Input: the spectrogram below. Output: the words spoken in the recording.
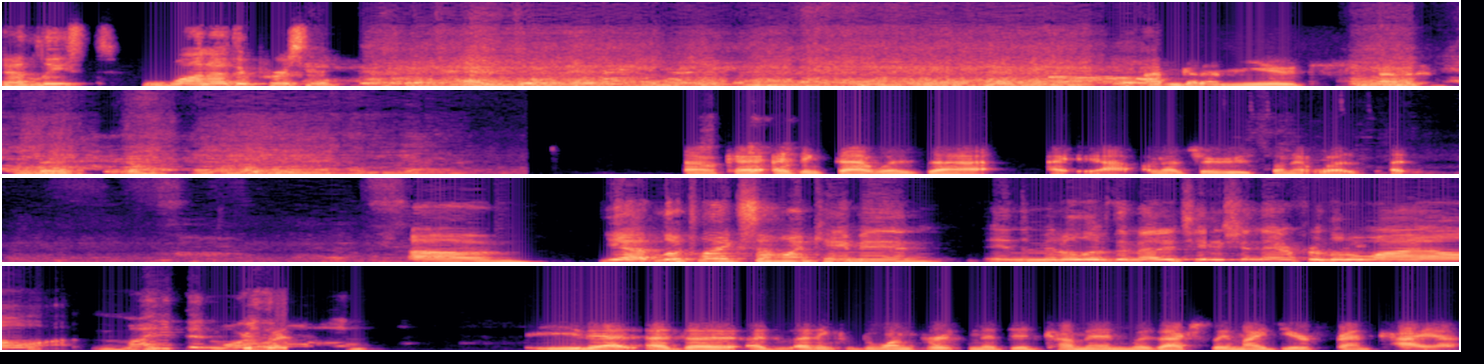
at least one other person. I'm gonna mute those two. Okay, I think that was uh I yeah, I'm not sure whose one it was. but um, yeah, it looked like someone came in in the middle of the meditation there for a little while. Might have been more than one. yeah, uh, the uh, I think the one person that did come in was actually my dear friend Kaya.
